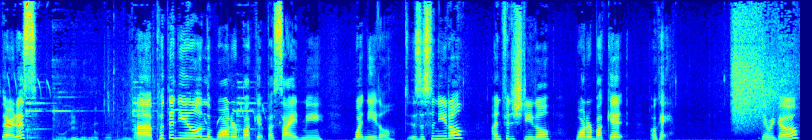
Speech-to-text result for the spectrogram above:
There it is. Uh put the needle in the water bucket beside me. What needle? Is this a needle? Unfinished needle. Water bucket. Okay. There we go.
